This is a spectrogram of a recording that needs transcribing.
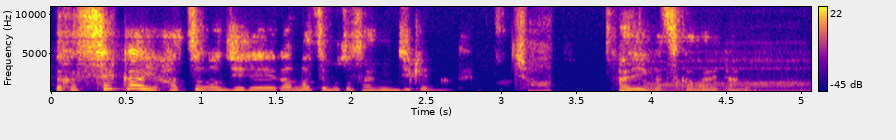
だから世界初の事例が松本サリン事件なんだよ。ちょっとサリンが使われたの。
